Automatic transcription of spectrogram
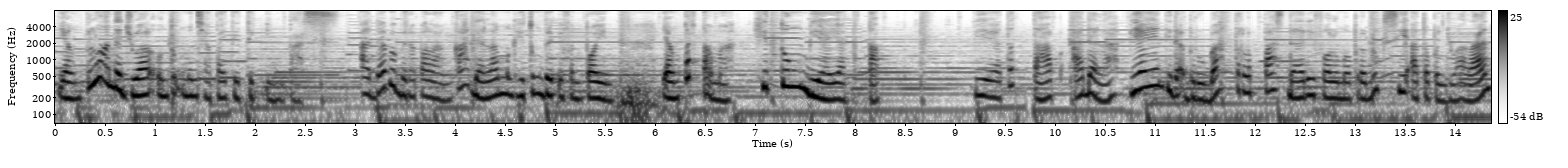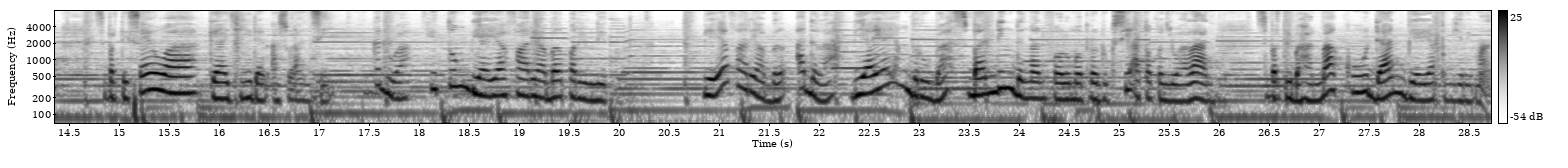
yang perlu Anda jual untuk mencapai titik impas. Ada beberapa langkah dalam menghitung break even point. Yang pertama, hitung biaya tetap. Biaya tetap adalah biaya yang tidak berubah terlepas dari volume produksi atau penjualan seperti sewa, gaji, dan asuransi. Kedua, hitung biaya variabel per unit. Biaya variabel adalah biaya yang berubah sebanding dengan volume produksi atau penjualan, seperti bahan baku dan biaya pengiriman.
